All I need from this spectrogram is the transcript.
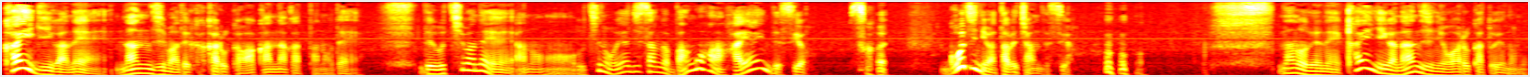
会議がね何時までかかるか分かんなかったのででうちはねあのうちの親父さんが晩ご飯早いんですよ。すごい。5時には食べちゃうんですよ。なのでね会議が何時に終わるかというのも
